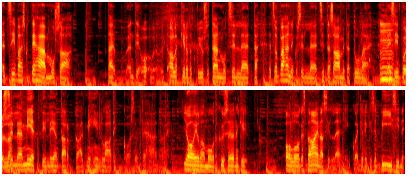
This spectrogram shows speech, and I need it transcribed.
että siinä vaiheessa kun tehdään musaa, tai en tiedä, allekirjoitatko Jussi tämän, mutta silleen, että, että se on vähän niin kuin silleen, että sitä saa mitä tulee. Mm, ei siinä voi kyllä. silleen miettiä liian tarkkaan, että mihin laatikkoon se tehdään. Tai... Joo, ilman muuta. Kyllä se on jotenkin ollut oikeastaan aina silleen, niin kuin, että jotenkin se biisin,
